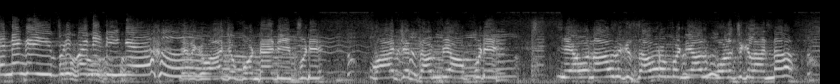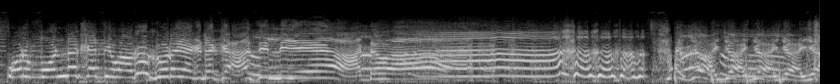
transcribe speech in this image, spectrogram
என்னங்க இப்படி பண்ணிட்டீங்க? எனக்கு வாட்ச பொண்டாடி இப்படி வாட்ச தம்பி அப்படி. எவனாவதுக்கு சவரம் பண்ணியாவது பொழைச்சுக்கலான்னா ஒரு பொண்ணை கட்டி வாங்க கூட என்கிட்ட காசு இல்லையே ஆண்டவா. ஐயோ ஐயோ ஐயோ ஐயோ ஐயோ.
